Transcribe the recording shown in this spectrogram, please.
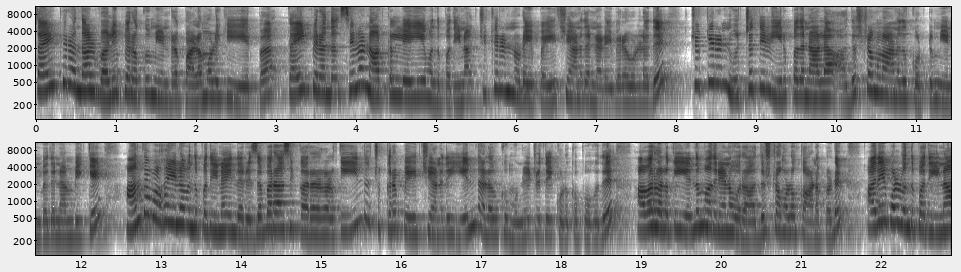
தை பிறந்தால் வழி பிறக்கும் என்ற பழமொழிக்கு ஏற்ப தை பிறந்த சில நாட்களிலேயே வந்து பார்த்திங்கன்னா சுக்கிரனுடைய பயிற்சியானது நடைபெற உள்ளது. சுக்கிரன் உச்சத்தில் இருப்பதனால அதிர்ஷ்டங்களானது கொட்டும் என்பது நம்பிக்கை. அந்த வகையில் வந்து பார்த்திங்கன்னா இந்த ரிசபராசிக்காரர்களுக்கு இந்த சுக்கிர பயிற்சியானது எந்த அளவுக்கு முன்னேற்றத்தை கொடுக்க போகுது? அவர்களுக்கு எந்த மாதிரியான ஒரு அதிர்ஷ்டங்களும் காணப்படும்? அதே போல் வந்து பார்த்திங்கன்னா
